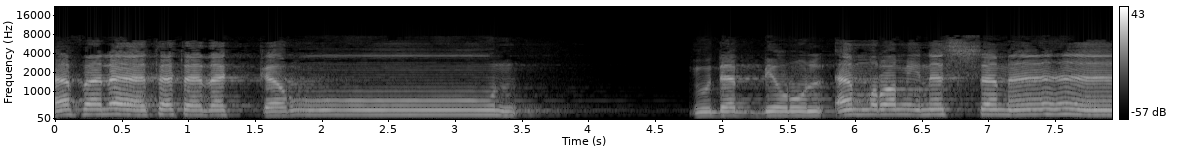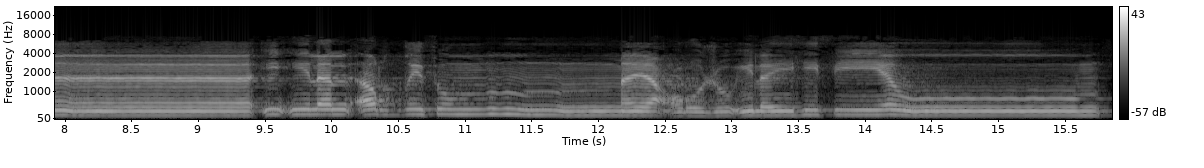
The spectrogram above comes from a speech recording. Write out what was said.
أَفَلَا تَتَذَكَّرُونَ يُدَبِّرُ الْأَمْرَ مِنَ السَّمَاءِ إِلَى الْأَرْضِ ثُمَّ يَعْرُجُ إِلَيْهِ فِي يَوْمٍ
